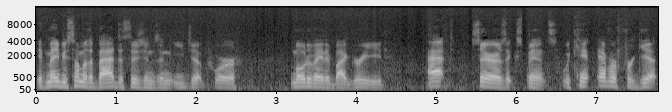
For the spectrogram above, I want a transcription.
if maybe some of the bad decisions in Egypt were motivated by greed at Sarah's expense. We can't ever forget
